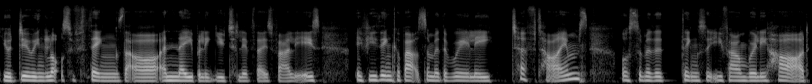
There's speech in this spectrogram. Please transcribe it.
you're doing lots of things that are enabling you to live those values. If you think about some of the really tough times or some of the things that you found really hard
